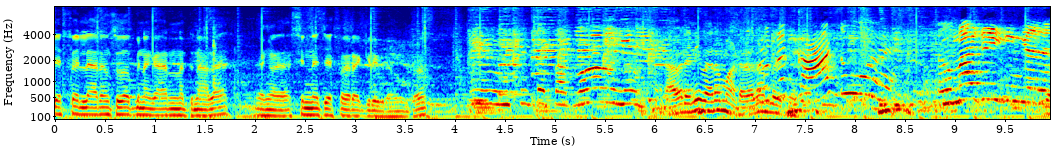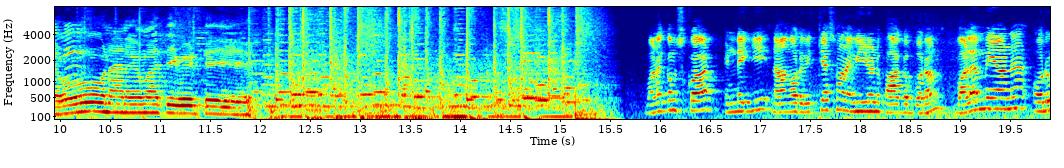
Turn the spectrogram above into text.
செஃப் எல்லாரும் சுதப்பின காரணத்தினால எங்கள் சின்ன செஃப் இறக்கிருக்கிறோம் அவர் இனி வர மாட்டார் ஓ நான் ஏமாத்தி விட்டு. வணக்கம் ஸ்குவாட் இன்னைக்கு நாங்கள் ஒரு வித்தியாசமான வீடியோன்னு பார்க்க போகிறோம் வளமையான ஒரு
